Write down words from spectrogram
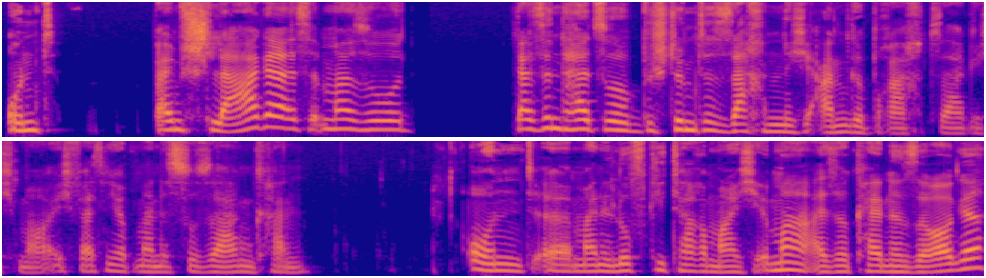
Und beim Schlager ist immer so, da sind halt so bestimmte Sachen nicht angebracht, sage ich mal. Ich weiß nicht, ob man das so sagen kann. Und äh, meine Luftgitarre mache ich immer, also keine Sorge.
